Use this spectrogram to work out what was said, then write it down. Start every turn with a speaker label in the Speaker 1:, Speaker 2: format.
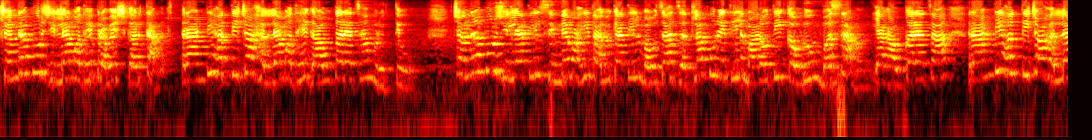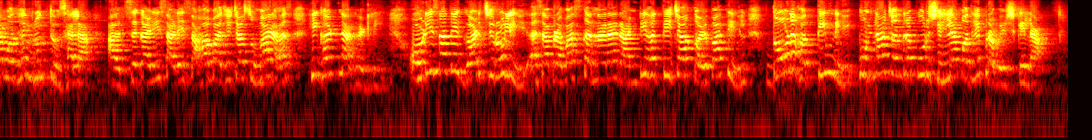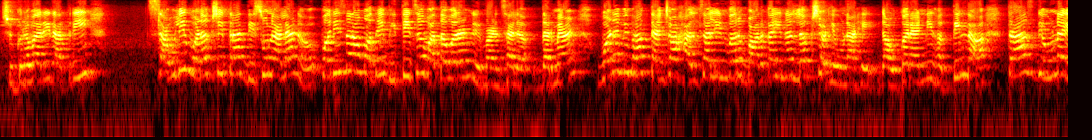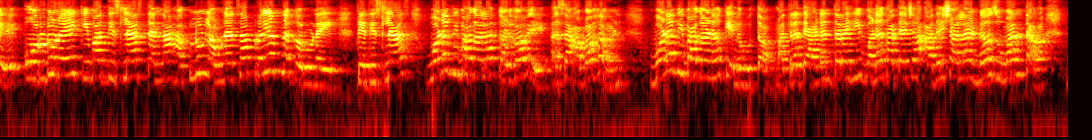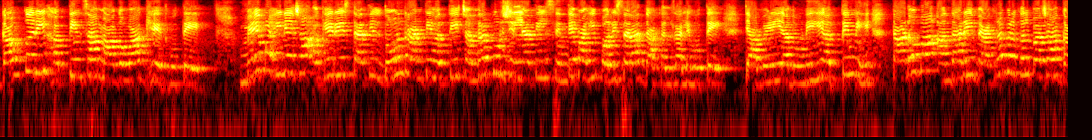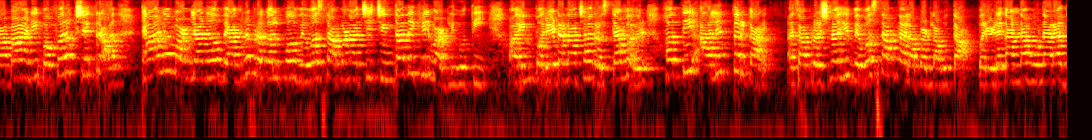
Speaker 1: चंद्रपूर जिल्ह्यामध्ये प्रवेश करताच रानटी हत्तीच्या हल्ल्यामध्ये गावकऱ्याचा मृत्यू. चंद्रपूर जिल्ह्यातील सिंदेवाही तालुक्यातील मौजा जतलापूर येथील मारुती कवडू बसराम या गावकऱ्याचा रानटी हत्तीच्या हल्ल्यामध्ये मृत्यू झाला. आज सकाळी साडेसहा वाजेच्या सुमारास ही घटना घडली. ओडिसा ते गडचिरोली असा प्रवास करणाऱ्या रानटी हत्तीच्या कळपातील दोन हत्तींनी पुन्हा चंद्रपूर जिल्ह्यामध्ये प्रवेश केला. शुक्रवारी रात्री सावली वनक्षेत्रात दिसून आल्यानं परिसरामध्ये भीतीचं वातावरण निर्माण झालं. दरम्यान वन विभाग त्यांच्या हालचालींवर बारकाईनं लक्ष ठेवून आहे. गावकऱ्यांनी हत्तींना त्रास देऊ नये ओरडू नये किंवा दिसल्यास त्यांना हाकलून लावण्याचा प्रयत्न करू नये. ते दिसल्यास वन विभागाला कळवावे असं आवाहन वन विभागानं केलं होतं. मात्र त्यानंतरही वन खात्याच्या आदेशाला न जुमानता गावकरी हत्तींचा मागोवा घेत होते. मे महिन्याच्या अखेरीस त्यातील दोन रानटी हत्ती चंद्रपूर जिल्ह्यातील सिंदेबाही परिसरात दाखल झाले होते. त्यावेळी या दोन्ही हत्तींनी ताडोबा अंधारी व्याघ्र प्रकल्पाच्या गाभा आणि बफर क्षेत्रात ठाण मांडल्यानं व्याघ्र प्रकल्प व्यवस्थापनाची चिंता देखील वाढली होती. ऐन पर्यटनाच्या रस्त्यावर हत्ती आलेत तर काय? असा प्रश्नही व्यवस्थापनाला पडला होता. पर्यटकांना होणारा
